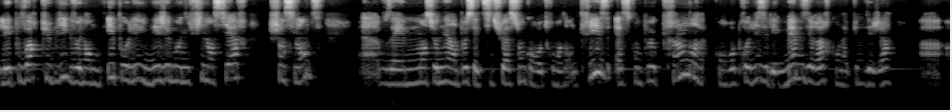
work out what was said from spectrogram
les pouvoirs publics venant épauler une hégémonie financière chancelante. Euh, vous avez mentionné un peu cette situation qu'on retrouve en temps de crise. Est-ce qu'on peut craindre qu'on reproduise les mêmes erreurs qu'on a pu déjà euh,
